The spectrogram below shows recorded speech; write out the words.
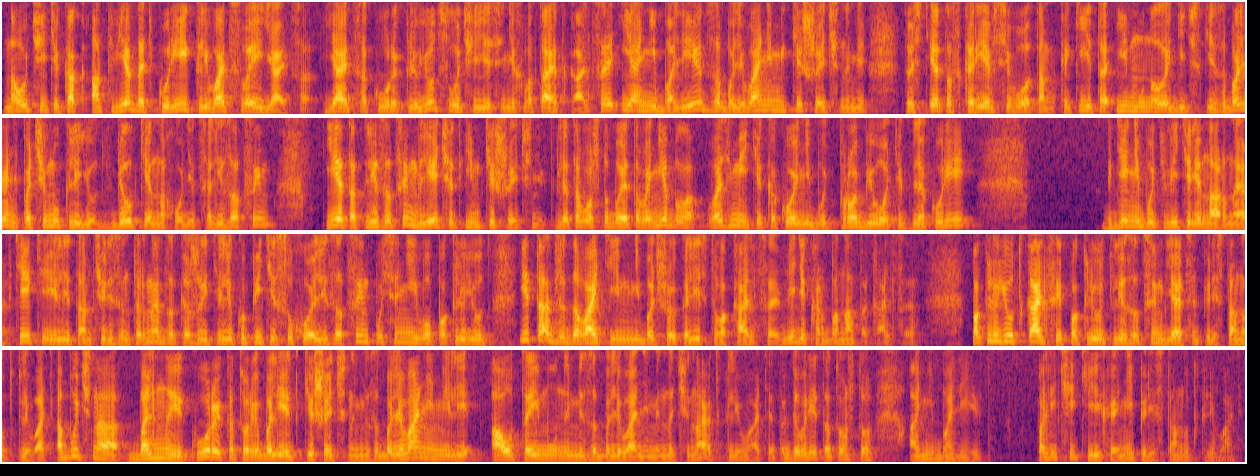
Научите, как отведать курей клевать свои яйца. Яйца куры клюют в случае, если не хватает кальция, и они болеют заболеваниями кишечными. То есть это, скорее всего, там какие-то иммунологические заболевания. Почему клюют? В белке находится лизоцим, и этот лизоцим лечит им кишечник. Для того, чтобы этого не было, возьмите какой-нибудь пробиотик для курей, где-нибудь в ветеринарной аптеке или там через интернет закажите или купите сухой лизоцим пусть они его поклюют. И также давайте им небольшое количество кальция в виде карбоната кальция. Поклюют кальций поклюют лизоцим яйца перестанут клевать. Обычно больные куры которые болеют кишечными заболеваниями или аутоиммунными заболеваниями начинают клевать. Это говорит о том что они болеют. Полечите их и они перестанут клевать.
